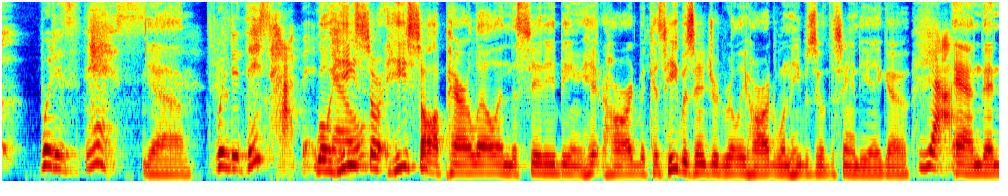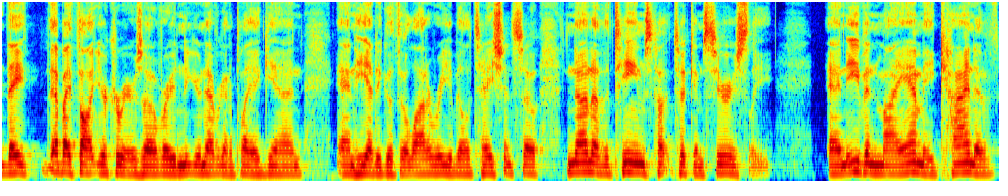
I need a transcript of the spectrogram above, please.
what is this? yeah When did this happen? Well, you he saw he saw a parallel in the city being hit hard because he was injured really hard when he was with the San Diego. Yeah. And then they everybody thought your career's over and you're never going to play again, and he had to go through a lot of rehabilitation. So none of the teams t- took him seriously, and even Miami kind of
